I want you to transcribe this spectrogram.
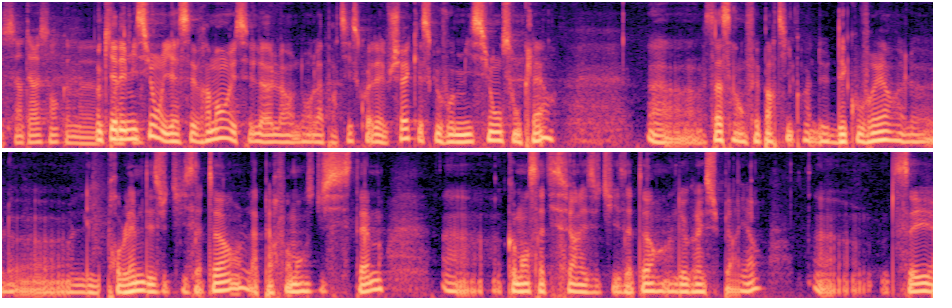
c'est intéressant comme. Euh, Donc il y a des missions, il y a c'est vraiment et c'est dans la partie squad check. Est-ce que vos missions sont claires? Euh, Ça, ça en fait partie, de découvrir les problèmes des utilisateurs, la performance du système, euh, comment satisfaire les utilisateurs à un degré supérieur. c'est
